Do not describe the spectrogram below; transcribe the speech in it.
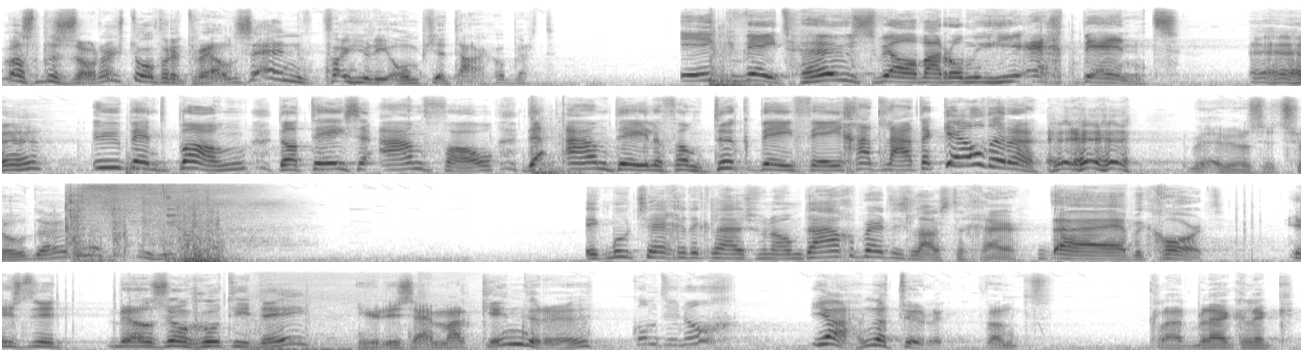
was bezorgd over het welzijn van jullie oompje Dagobert. Ik weet heus wel waarom u hier echt bent. Eh? U bent bang dat deze aanval de aandelen van Duck BV gaat laten kelderen. Was het zo duidelijk? Ik moet zeggen, de kluis van oom Dagobert is lastiger. Dat heb ik gehoord. Is dit wel zo'n goed idee? Jullie zijn maar kinderen. Komt u nog? Ja, natuurlijk. Want klaarblijkelijk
